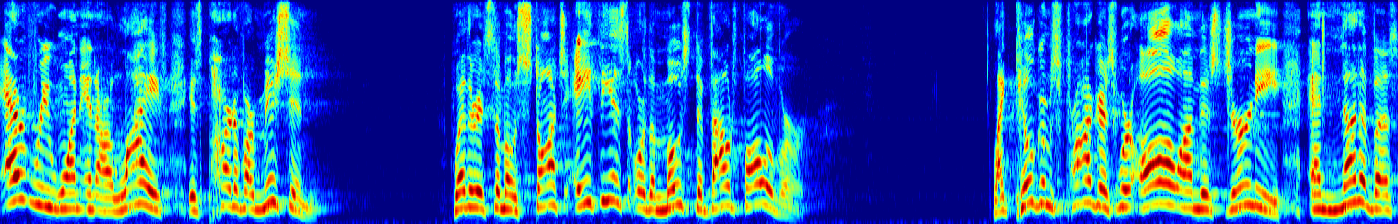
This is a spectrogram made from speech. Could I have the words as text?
everyone in our life is part of our mission, whether it's the most staunch atheist or the most devout follower. Like Pilgrim's Progress, we're all on this journey, and none of us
